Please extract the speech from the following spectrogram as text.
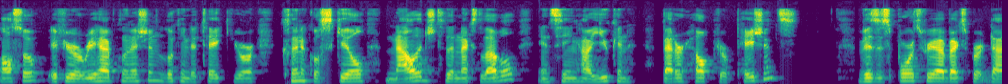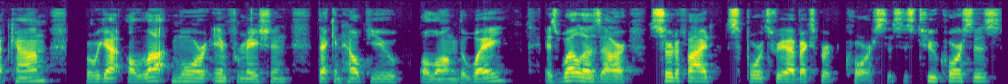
Also, if you're a rehab clinician looking to take your clinical skill knowledge to the next level and seeing how you can better help your patients, visit sportsrehabexpert.com where we got a lot more information that can help you along the way, as well as our Certified Sports Rehab Expert course. This is two courses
